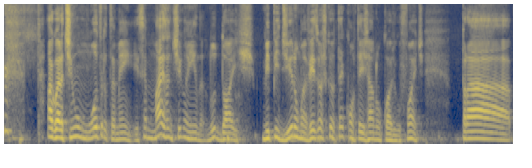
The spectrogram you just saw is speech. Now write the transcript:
Agora, tinha um outro também, esse é mais antigo ainda, no DOS. Me pediram uma vez, eu acho que eu até contei já no código-fonte, para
